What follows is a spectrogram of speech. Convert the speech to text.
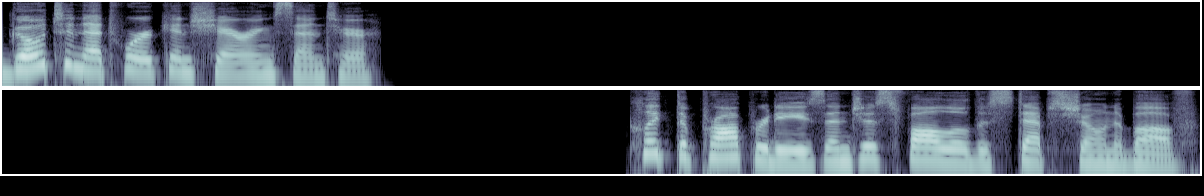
Go to Network and Sharing Center. Click the properties and just follow the steps shown above.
